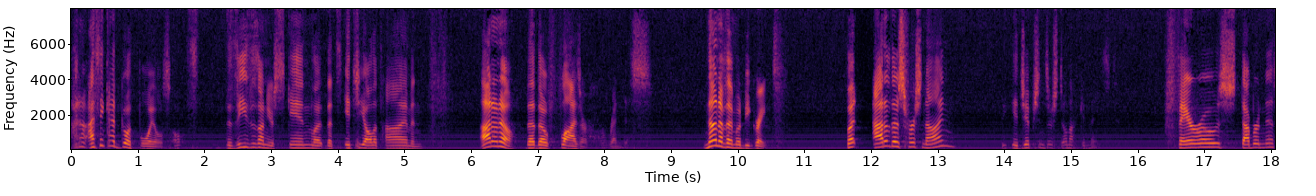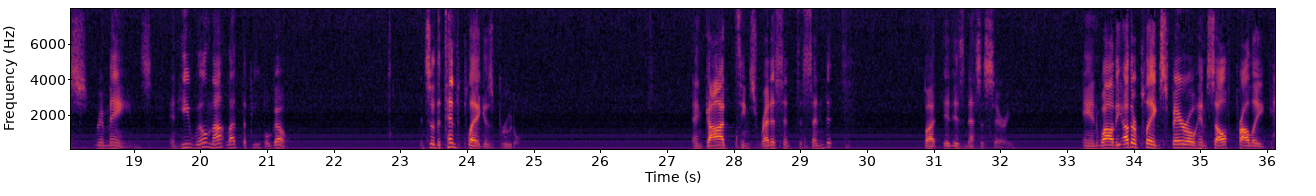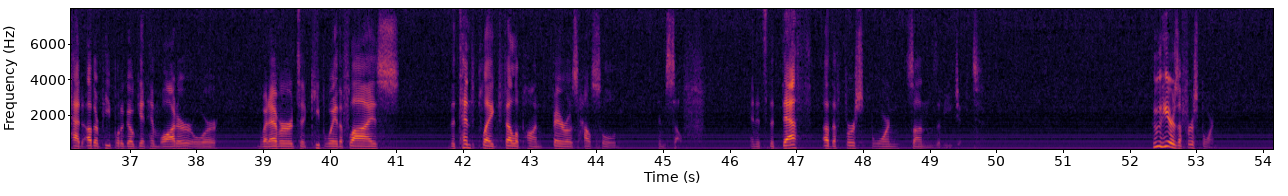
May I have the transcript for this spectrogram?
I don't. I think I'd go with boils. Oh, diseases on your skin that's itchy all the time, and I don't know. The flies are horrendous. None of them would be great. But out of those first nine, the Egyptians are still not convinced. Pharaoh's stubbornness remains and he will not let the people go. And so the 10th plague is brutal. And God seems reticent to send it, but it is necessary. And while the other plagues, Pharaoh himself probably had other people to go get him water or whatever to keep away the flies, the 10th plague fell upon Pharaoh's household himself. And it's the death of the firstborn sons of Egypt. Who here is a firstborn?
